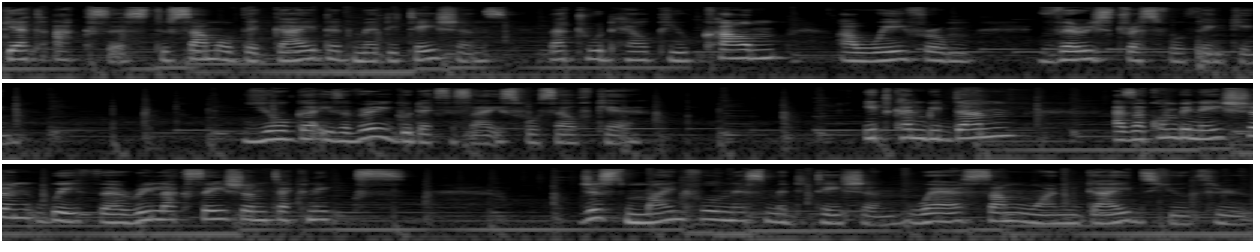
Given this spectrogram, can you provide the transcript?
get access to some of the guided meditations that would help you calm away from very stressful thinking. Yoga is a very good exercise for self care. It can be done as a combination with uh, relaxation techniques, just mindfulness meditation, where someone guides you through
